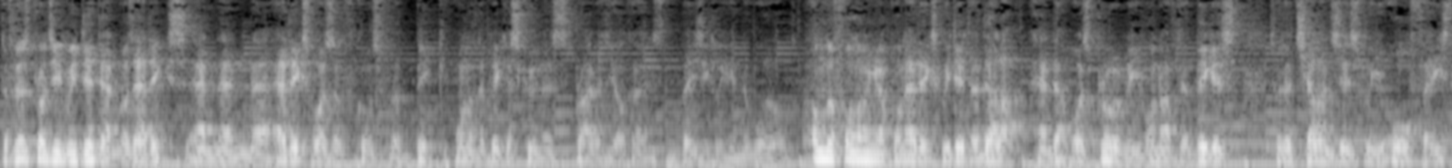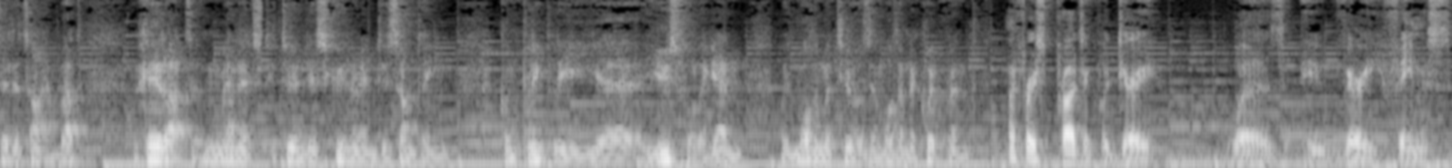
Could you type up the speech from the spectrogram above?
The first project we did then was Adix, and then uh, was, of course, a big, one of the biggest schooners private yacht owns basically in the world. On the following up on Adix, we did Adela, and that was probably one of the biggest sort of challenges we all faced at the time. But Gerard managed to turn this schooner into something completely uh, useful again with modern materials and modern equipment. My first project with Jerry was a very famous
